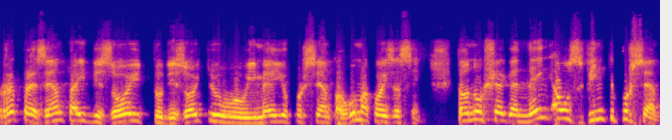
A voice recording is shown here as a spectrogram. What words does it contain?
representa aí 18, 18,5%, alguma coisa assim. Então não chega nem aos 20%.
